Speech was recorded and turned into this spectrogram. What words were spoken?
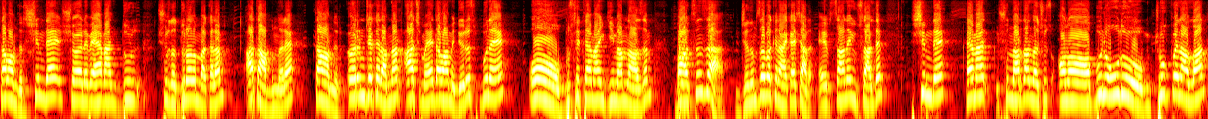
Tamamdır. Şimdi şöyle bir hemen dur şurada duralım bakalım. At abi bunları. Tamamdır. Örümcek adamdan açmaya devam ediyoruz. Bu ne? Oo bu seti hemen giymem lazım. Baksanıza. Canımıza bakın arkadaşlar. Efsane yükseldi. Şimdi hemen şunlardan da açıyoruz. Ana bu ne oğlum? Çok fena lan.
